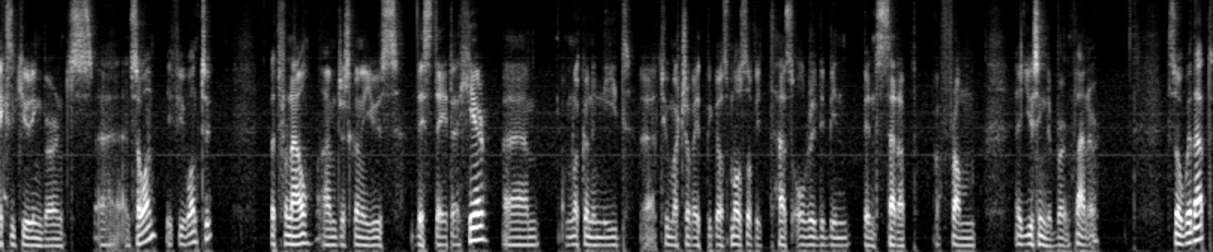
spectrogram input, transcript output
executing burns uh, and so on, if you want to. But for now, I'm just going to use this data here. Um, I'm not going to need uh, too much of it because most of it has already been been set up from uh, using the burn planner. So with that,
